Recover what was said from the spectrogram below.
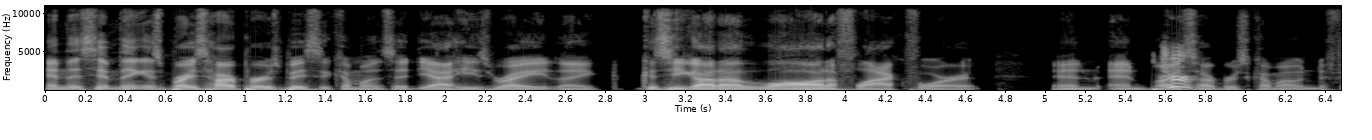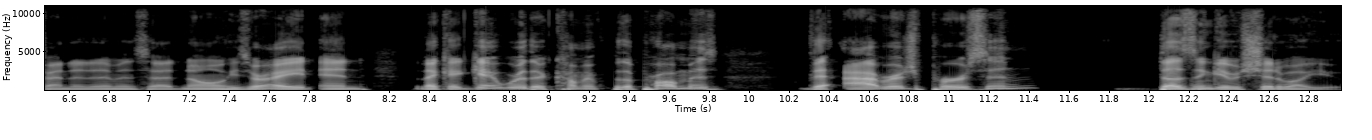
and the same thing as Bryce Harper has basically come on and said, yeah, he's right, like, because he got a lot of flack for it, and and Bryce Sure. Harper's come out and defended him and said, no, he's right, and like, I get where they're coming, but the problem is, the average person doesn't give a shit about you,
